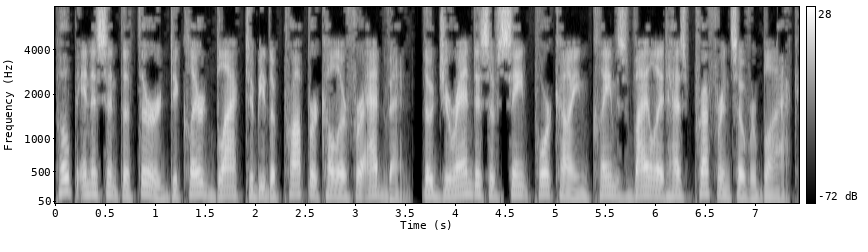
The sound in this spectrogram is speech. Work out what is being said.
Pope Innocent III declared black to be the proper color for Advent, though Durandus of St. Porcian claims violet has preference over black.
